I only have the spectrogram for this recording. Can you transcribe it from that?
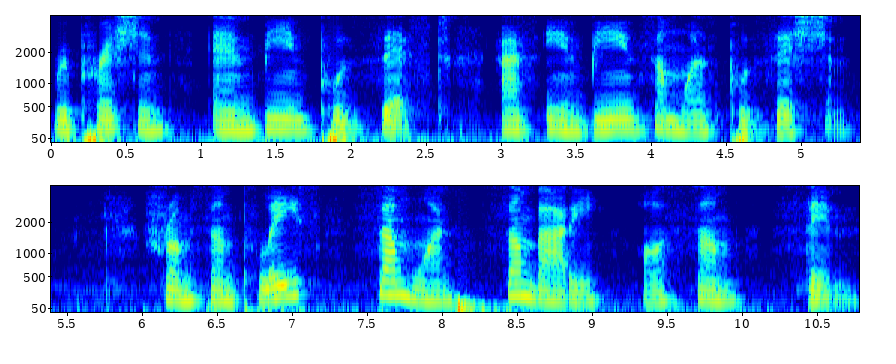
repression, and being possessed, as in being someone's possession from some place, someone, somebody, or something.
